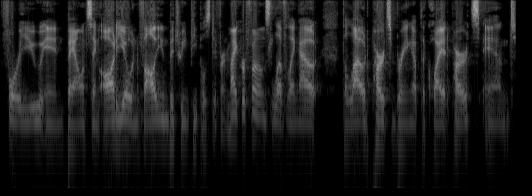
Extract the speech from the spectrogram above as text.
for you in balancing audio and volume between people's different microphones, leveling out the loud parts, bringing up the quiet parts, and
